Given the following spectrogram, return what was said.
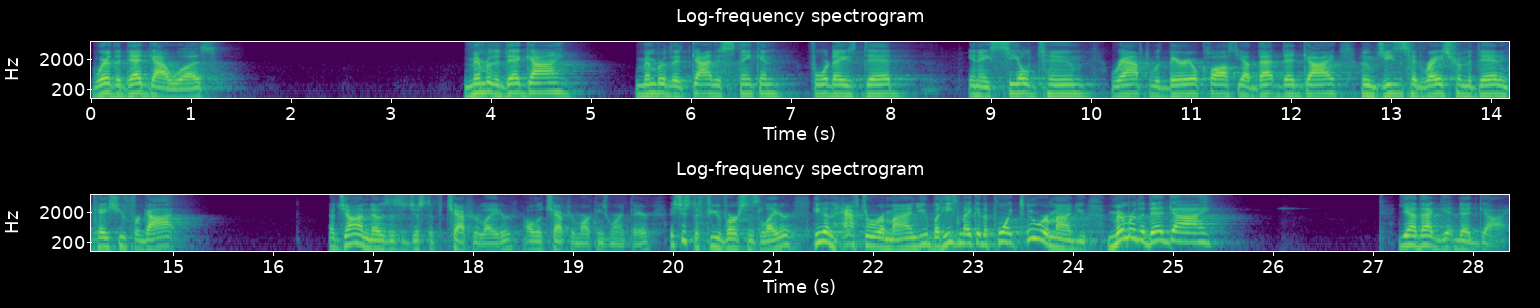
where the dead guy was. Remember the dead guy? Remember the guy that's stinking, four days dead? in a sealed tomb wrapped with burial cloths. You have that dead guy whom Jesus had raised from the dead, in case you forgot. Now, John knows this is just a chapter later, although chapter markings weren't there. It's just a few verses later. He doesn't have to remind you, but he's making the point to remind you. Remember the dead guy? Yeah, that dead guy.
